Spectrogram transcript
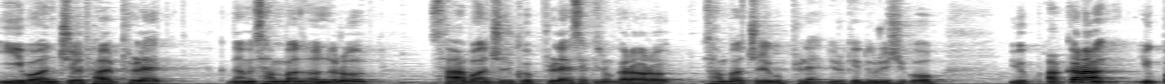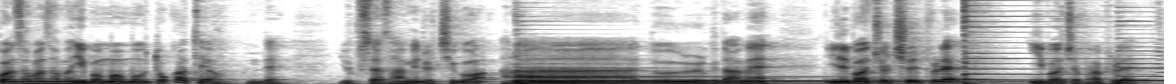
2번 줄 8 플랫, 그다음에 3번 손으로 4번 줄 9 플랫, 새끼손가락으로 3번 줄 9 플랫 이렇게 누르시고 6 아까랑 6번, 4번, 3번, 2번만 보면 똑같아요. 근데 6, 4, 3, 2를 치고 하나, 둘, 그다음에 1번 줄 7 플랫, 2번 줄 8 플랫.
